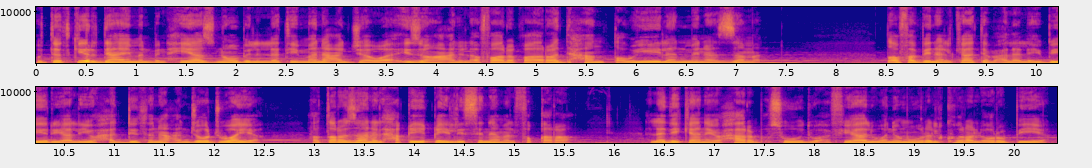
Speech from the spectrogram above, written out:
والتذكير دائما بانحياز نوبل التي منعت جوائزها عن الأفارقة ردحا طويلا من الزمن. طاف بنا الكاتب على ليبيريا ليحدثنا عن جورج ويا الطرزان الحقيقي لسينما الفقراء الذي كان يحارب أسود وأفيال ونمور الكرة الأوروبية.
